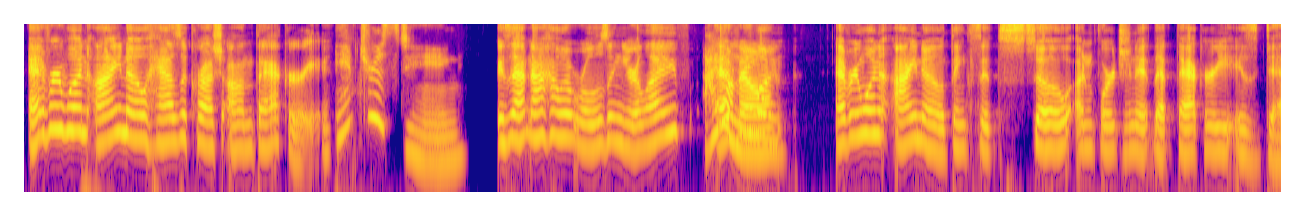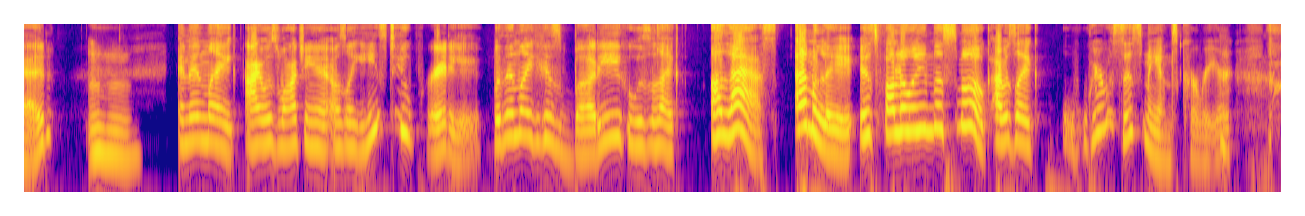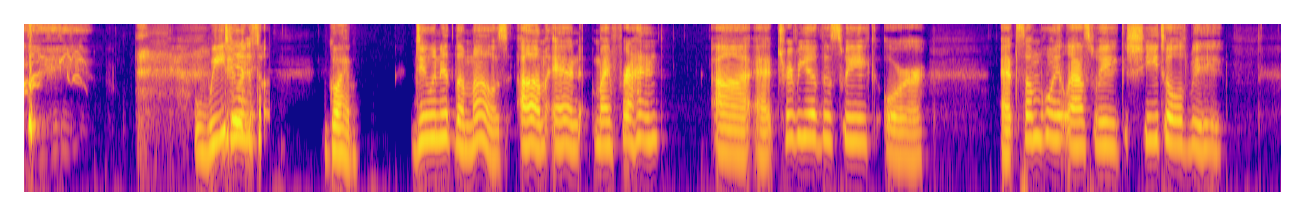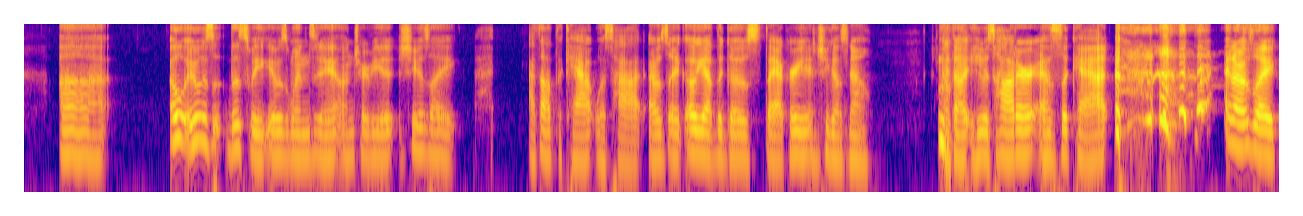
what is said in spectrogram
Everyone I know has a crush on Thackery. Interesting. Is that not how it rolls in your life? I don't everyone, know. Everyone I know thinks it's so unfortunate that Thackery is dead. Mm-hmm. And then, like, I was watching it, I was like, he's too pretty. But then, like, his buddy, who was like, alas, Emily is following the smoke. I was like, where was this man's career? we did. So, go ahead. Doing it the most. Um, and my friend uh, at trivia this week or at some point last week, she told me, uh, oh, it was this week. It was Wednesday on trivia. She was like, I thought the cat was hot. I was like, oh, yeah, the ghost Thackery. And she goes, no. I thought he was hotter as the cat. and I was like,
